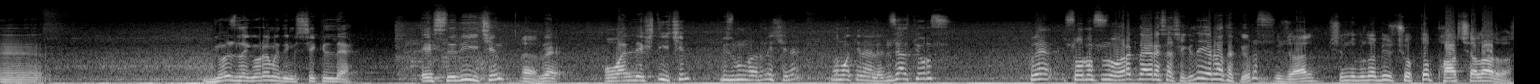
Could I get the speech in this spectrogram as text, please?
e, gözle göremediğimiz şekilde esnediği için Evet. ve ovalleştiği için biz bunların içine bu makineyle düzeltiyoruz ve sorunsuz olarak dairesel şekilde yerine takıyoruz. Güzel. Şimdi burada birçok da parçalar var.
